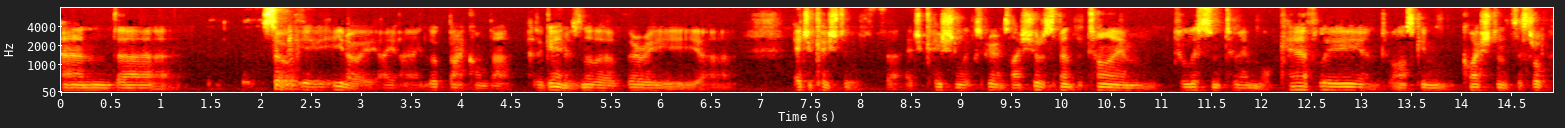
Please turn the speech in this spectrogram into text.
And uh, so, you know, I, I, look back on that as, again as another very uh, educational, uh, educational experience. I should have spent the time to listen to him more carefully and to ask him questions to sort of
